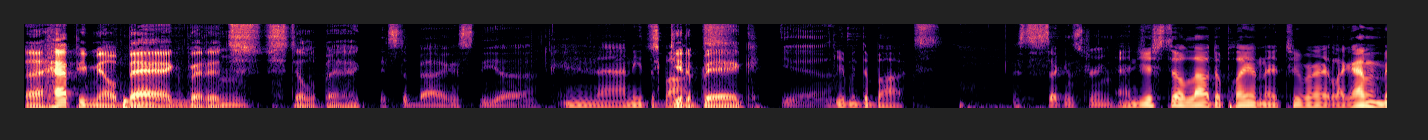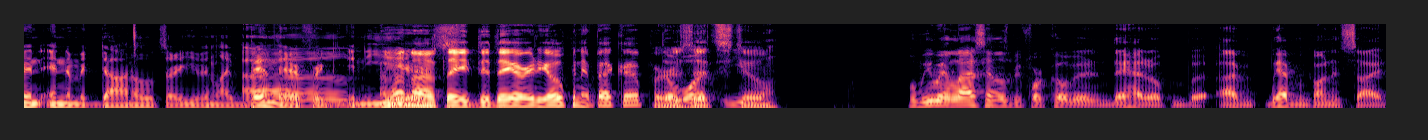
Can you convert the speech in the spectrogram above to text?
a Happy Meal bag, but it's Mm. still a bag. it's the bag. It's the uh Nah, I need the Just box. get a bag. yeah. Give me the box. It's the second string. And you're still allowed to play in there too, right? Like I haven't been in the McDonald's or even like been there for Um, in I don't know if they did. They already open it back up, or The is one- it you- still? When we went last time it was before COVID and they had it open, but I haven't, we haven't gone inside.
